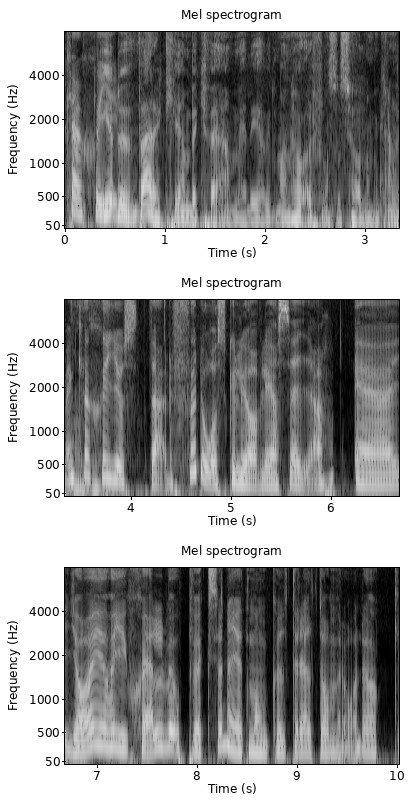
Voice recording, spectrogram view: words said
kanske... Är du verkligen bekväm med det man hör från Socialdemokraterna? Ja, men kanske just därför då skulle jag vilja säga. Eh, jag är ju själv uppvuxen i ett mångkulturellt område och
